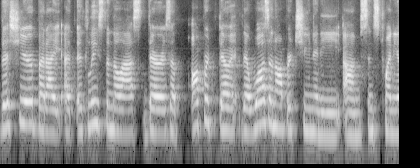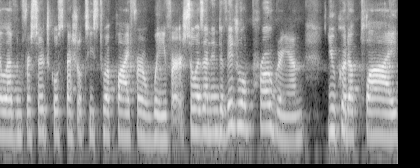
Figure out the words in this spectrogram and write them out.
this year, but I at, at least in the last there is a there, there was an opportunity um, since 2011 for surgical specialties to apply for a waiver. So as an individual program, you could apply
